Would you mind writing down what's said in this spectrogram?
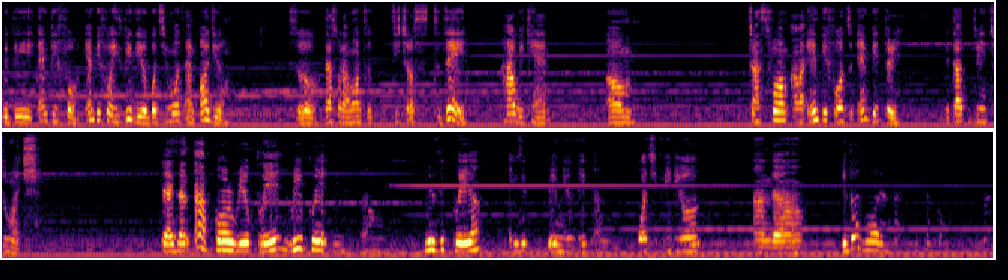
with the MP4? MP4 is video, but you want an audio. So that's what I want to teach us today, how we can um, transform our MP4 to MP3 without doing too much. There's an app called RealPlay. RealPlay is um, music player use it to play music and watch videos, and uh, it does more than that. You can convert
